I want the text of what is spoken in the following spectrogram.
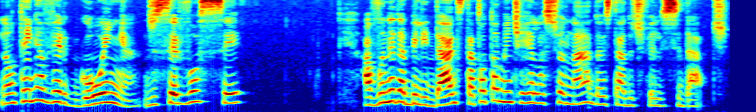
Não tenha vergonha de ser você. A vulnerabilidade está totalmente relacionada ao estado de felicidade,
